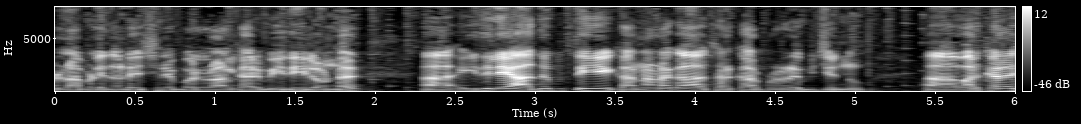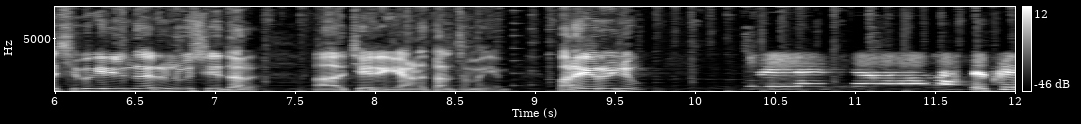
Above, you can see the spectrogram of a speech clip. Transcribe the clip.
വെള്ളാപ്പള്ളി നടേശനെ പോലുള്ള ആൾക്കാരും വേദിയിലുണ്ട്. ഇതിലെ അതൃപ്തിയെ കർണാടക സർക്കാർ പ്രകടിപ്പിച്ചിരുന്നു. വർക്കല ശിവഗിരിയിൽ നിന്ന് റിനു ശ്രീധർ ചേരുകയാണ് തത്സമയം. പറയൂ എസ് കെ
